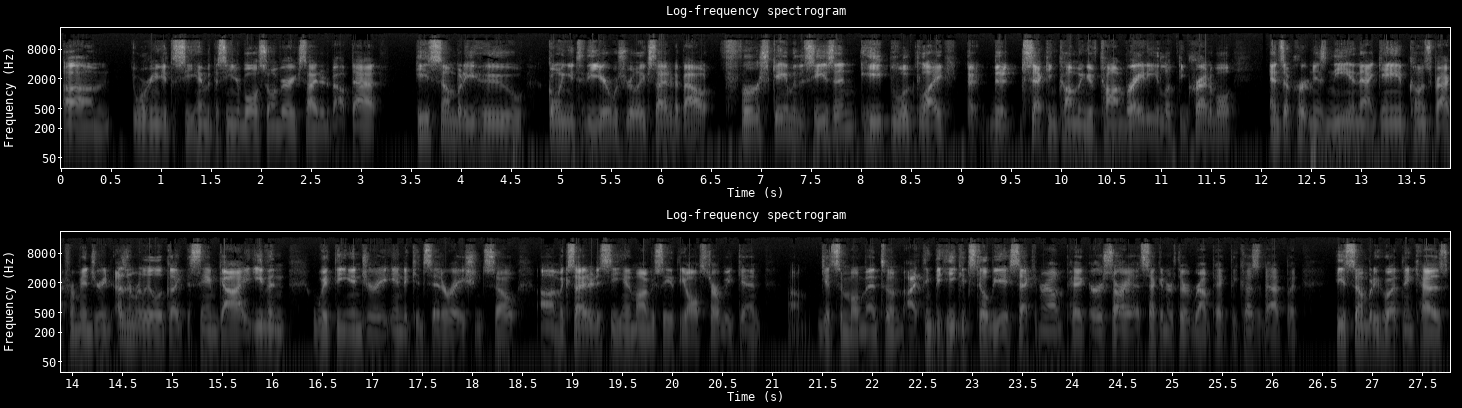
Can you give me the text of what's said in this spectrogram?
Um, we're going to get to see him at the Senior Bowl, so I'm very excited about that. He's somebody who, going into the year, was really excited about. First game of the season, he looked like uh, the second coming of Tom Brady, looked incredible. Ends up hurting his knee in that game, comes back from injury, doesn't really look like the same guy, even with the injury into consideration. So I'm excited to see him, obviously, at the All Star weekend, um, get some momentum. I think that he could still be a second round pick, or sorry, a second or third round pick because of that. But he's somebody who I think has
